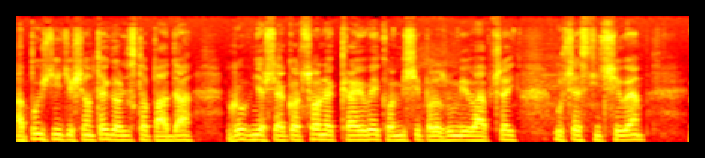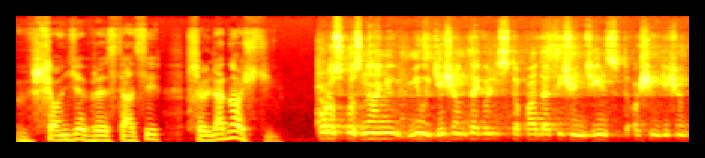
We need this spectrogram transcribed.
A później 10 listopada również jako członek Krajowej Komisji Porozumiewawczej uczestniczyłem w sądzie w rejestracji Solidarności. Po rozpoznaniu w dniu 10 listopada 1980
